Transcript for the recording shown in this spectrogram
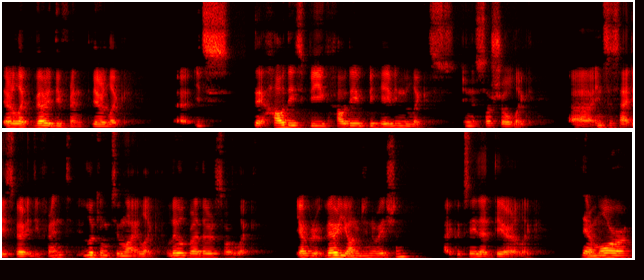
They're like very different. They're like uh, it's they, how they speak, how they behave in like in a social like uh, in society is very different. Looking to my like little brothers or like younger, very young generation, I could say that they are like they're more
